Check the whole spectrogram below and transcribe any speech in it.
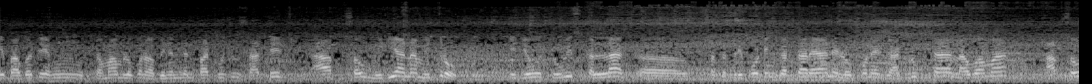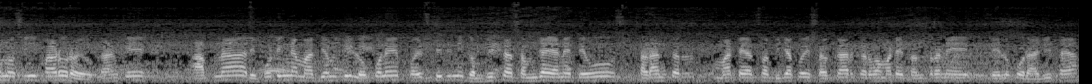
એ બાબતે હું તમામ લોકોને અભિનંદન પાઠવું છું. સાથે જ આપ સૌ મીડિયાના મિત્રો કે જેઓ ચોવીસ કલાક સતત રિપોર્ટિંગ કરતા રહ્યા અને લોકોને જાગૃતતા લાવવામાં આપ સૌનો સિંહ ફાળો રહ્યો. કારણ કે આપના રિપોર્ટિંગના માધ્યમથી લોકોને પરિસ્થિતિની ગંભીરતા સમજાય અને તેઓ સ્થળાંતર માટે અથવા બીજા કોઈ સહકાર કરવા માટે તંત્રને તે લોકો રાજી થયા.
